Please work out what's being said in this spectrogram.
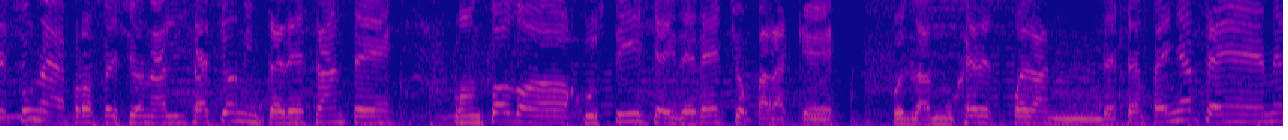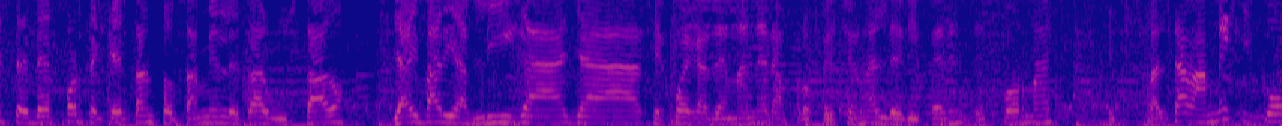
es una profesionalización interesante con todo justicia y derecho para que pues las mujeres puedan desempeñarse en este deporte que tanto también les ha gustado. Ya hay varias ligas, ya se juega de manera profesional de diferentes formas. Y pues faltaba México.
